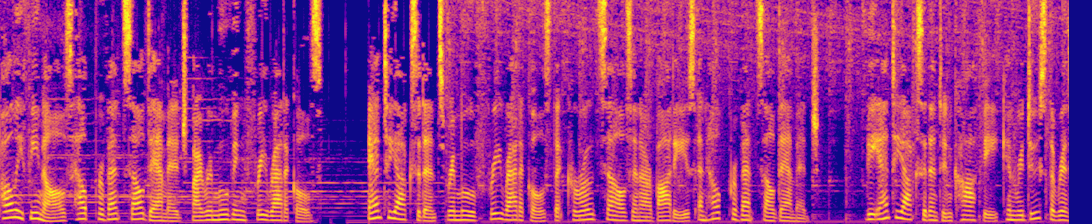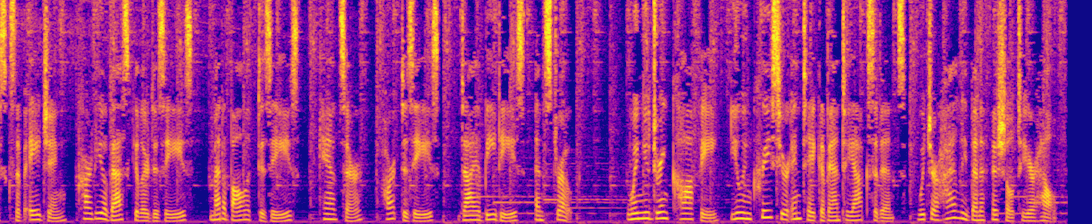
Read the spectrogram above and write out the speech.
Polyphenols help prevent cell damage by removing free radicals. Antioxidants remove free radicals that corrode cells in our bodies and help prevent cell damage. The antioxidant in coffee can reduce the risks of aging, cardiovascular disease, metabolic disease, cancer, heart disease, diabetes, and stroke. When you drink coffee, you increase your intake of antioxidants, which are highly beneficial to your health.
